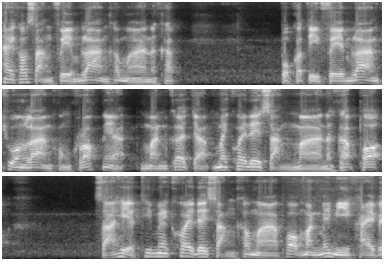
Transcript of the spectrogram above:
ให้เขาสั่งเฟรมล่างเข้ามานะครับ ปกติเฟรมล่างช่วงล่างของกล็อกเนี่ย มันก็จะไม่ค่อยได้สั่งมานะครับ เพราะสาเหตุที่ไม่ค่อยได้สั่งเข้ามา เพราะมันไม่มีใครไป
